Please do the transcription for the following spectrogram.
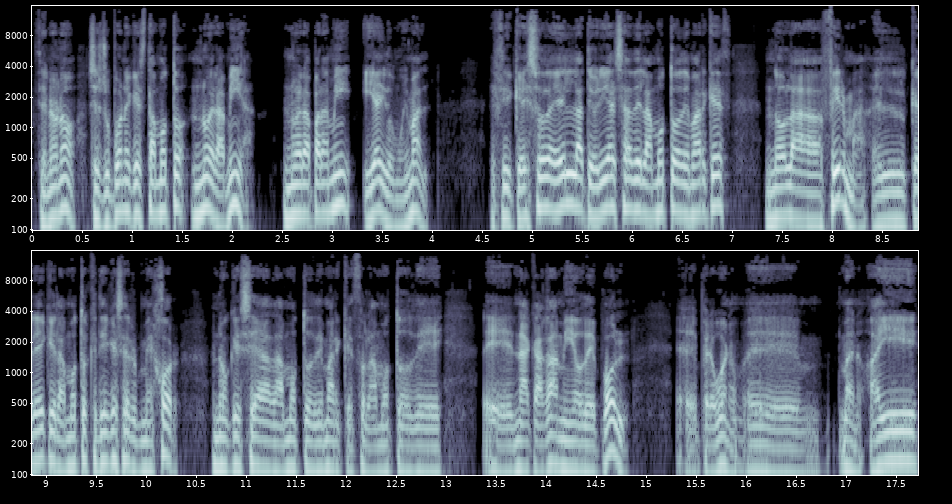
dice, no, no, se supone que esta moto no era mía, no era para mí y ha ido muy mal. Es decir, que eso de él, la teoría esa de la moto de Márquez, no la firma. Él cree que la moto es que tiene que ser mejor, no que sea la moto de Márquez o la moto de Nakagami o de Paul. Eh, pero bueno, eh, bueno, ahí,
